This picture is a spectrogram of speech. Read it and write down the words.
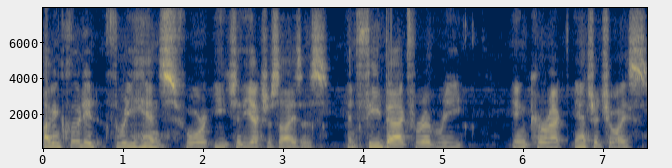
I've included three hints for each of the exercises and feedback for every incorrect answer choice.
